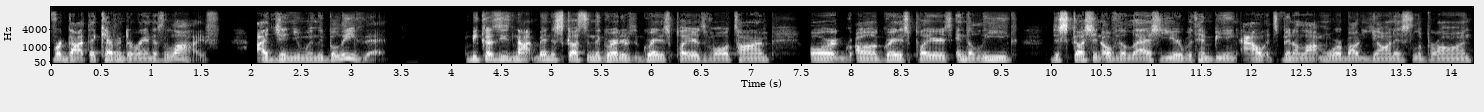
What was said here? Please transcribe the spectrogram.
forgot that Kevin Durant is alive. I genuinely believe that because he's not been discussed in the greatest greatest players of all time or uh, greatest players in the league discussion over the last year with him being out. It's been a lot more about Giannis, LeBron,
